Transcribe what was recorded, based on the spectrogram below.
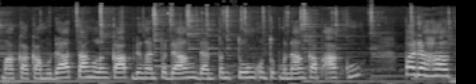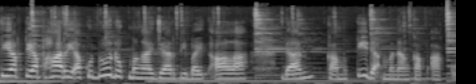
maka kamu datang lengkap dengan pedang dan pentung untuk menangkap aku, padahal tiap-tiap hari aku duduk mengajar di bait Allah dan kamu tidak menangkap aku.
